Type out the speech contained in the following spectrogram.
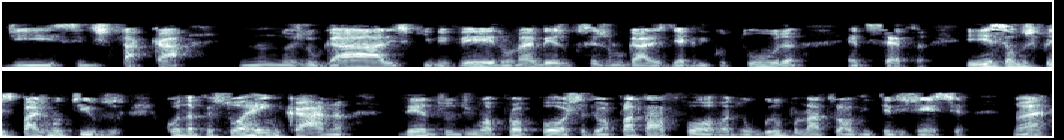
de se destacar nos lugares que viveram, né? mesmo que sejam lugares de agricultura, etc. E esse é um dos principais motivos. Quando a pessoa reencarna dentro de uma proposta, de uma plataforma, de um grupo natural de inteligência, não é?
